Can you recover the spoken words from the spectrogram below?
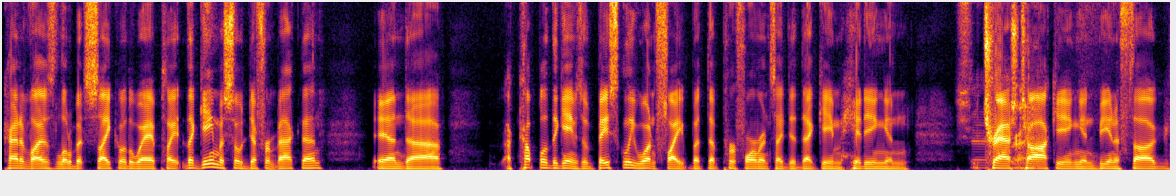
kind of I was a little bit psycho the way I played. The game was so different back then, and uh, a couple of the games, of basically one fight, but the performance I did that game, hitting and trash talking and being a thug.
